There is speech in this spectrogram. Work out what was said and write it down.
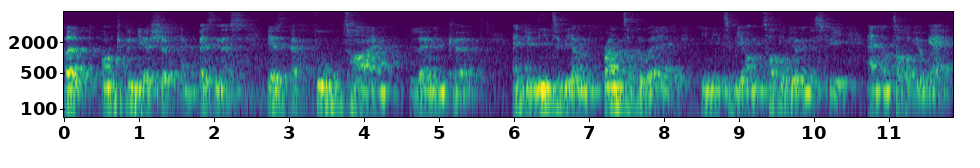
but entrepreneurship and business is a full-time learning curve and you need to be on front of the wave, you need to be on top of your industry and on top of your game.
